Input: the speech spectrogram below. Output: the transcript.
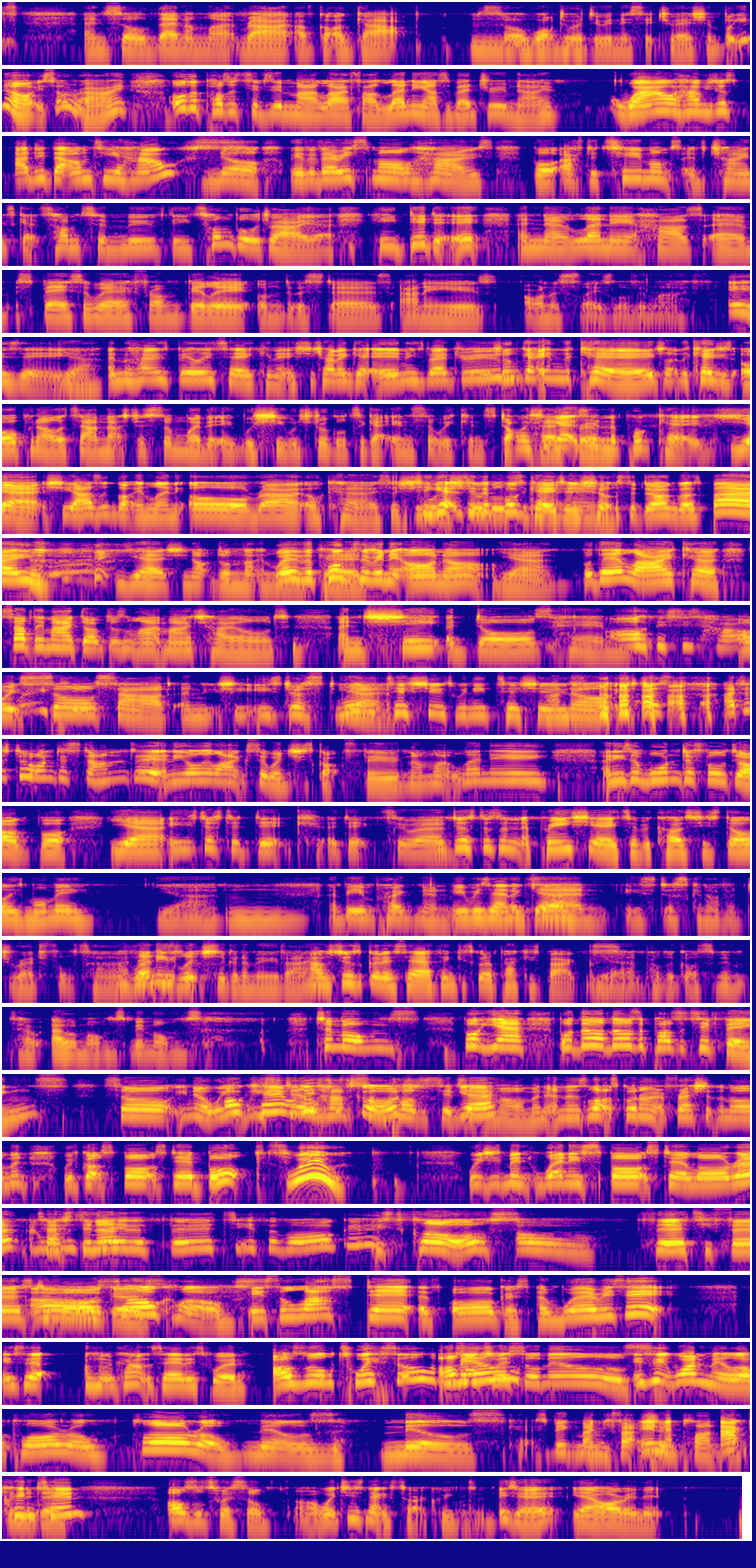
And so then I'm like, right, I've got a gap. So what do I do in this situation? But, you know, it's all right. All the positives in my life are Lenny has a bedroom now. Wow, have you just added that onto your house? No, we have a very small house, but after two months of trying to get Tom to move the tumble dryer, he did it, and now Lenny has um, space away from Billy under the stairs, and he is honestly is loving life. Is he? Yeah. And how's Billy taking it? Is she trying to get in his bedroom? She doesn't get in the cage. Like the cage is open all the time. That's just somewhere that it was she would struggle to get in, so we can stop When her she gets from- in the pug cage. Yeah, she hasn't got in Lenny. Oh right, okay. So she, She gets in the pug cage and in. shuts the door and goes, bye. yeah, she's not done that in Whether Lenny's the pugs cage. are in it or not. Yeah, but they like her. Sadly, my dog doesn't like my child, and she adores him. Oh, this is Oh, it's so sad, and she he's just Where yeah. are the tissues? We need tissues. I know. It's just I just don't understand it, and he only likes her when she's got food, and I'm like Lenny, and he's a wonderful dog, but yeah, he's just a dick, a dick to her. he just doesn't appreciate her because she stole his mummy. Yeah, mm. and being pregnant. He resents her. again. He's just gonna have a dreadful time. Lenny's he- literally gonna move out. I was just going to say, I think he's going to pack his bags. Yeah, and probably go to, to our mums, my mums. to mums. But yeah, but tho- those are positive things. So, you know, we, Okay, we still this have some positives Yeah. at the moment. And there's lots going on at Fresh at the moment. We've got Sports Day booked, Woo! which is meant when is Sports Day, Laura? I Testing her. say the 30th of August. It's close. oh. 31st of August. oh, so close. It's the last day of August. And where is it? Is it, I can't say this word, Ozzle Twistle Oswald Mill? Twistle Mills. Is it one mill or plural? plural? Mills. Mills. Okay. It's a big manufacturing In plant. back in the day. Accrington? Oswaldtwistle. Oh, which is next to Accrington. Is it? Yeah, or in it.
